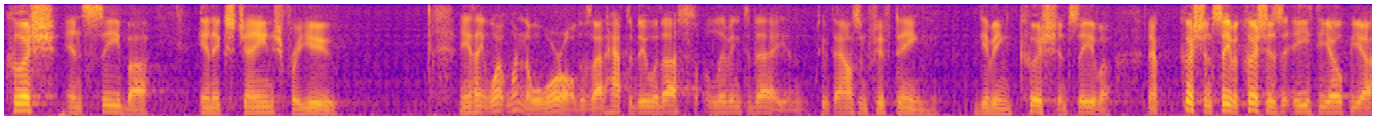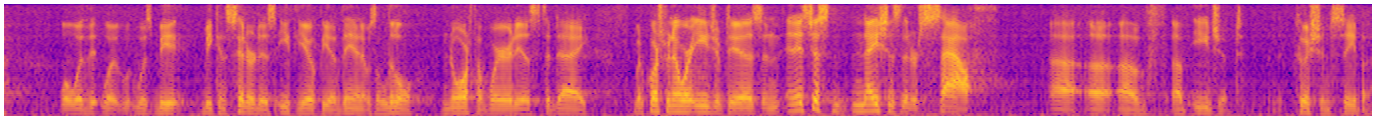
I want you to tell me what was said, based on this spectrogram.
Cush and Seba in exchange for you. And you think, what, what in the world does that have to do with us living today in 2015, giving Cush and Seba? Now, Cush and Seba, Cush is Ethiopia, what would was be, be considered as Ethiopia then. It was a little north of where it is today. But of course, we know where Egypt is, and, and it's just nations that are south uh, uh of, of Egypt, Cush and Seba.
